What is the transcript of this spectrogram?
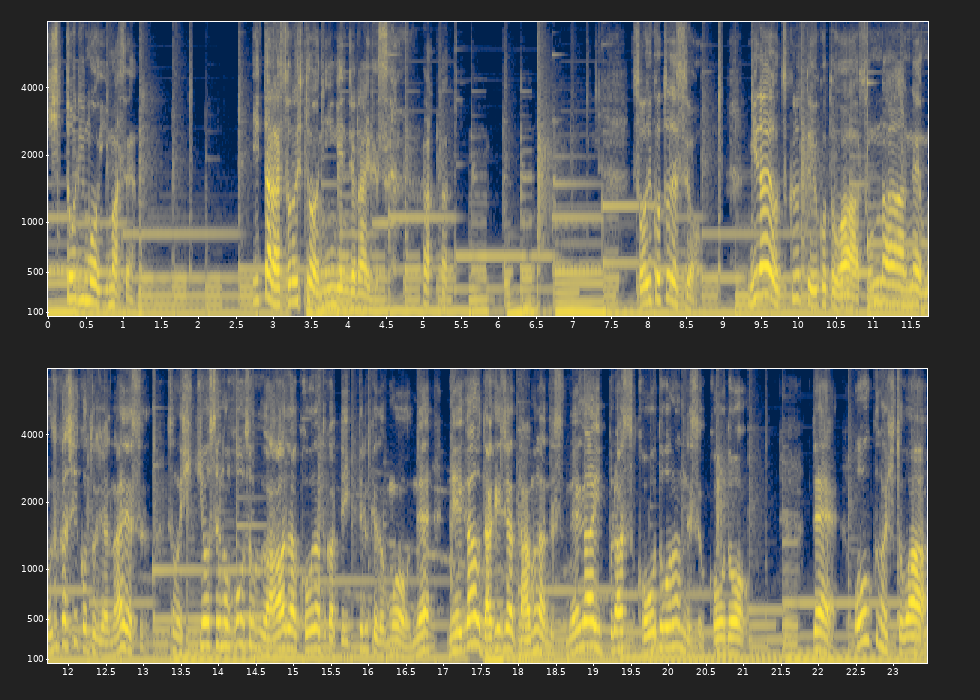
一人もいません。いたらその人は人間じゃないです。そういうことですよ。未来を作るっていうことはそんなね難しいことじゃないです。その引き寄せの法則がああだこうだとかって言ってるけどもね願うだけじゃダメなんです。願いプラス行動なんですよ行動。で多くの人は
